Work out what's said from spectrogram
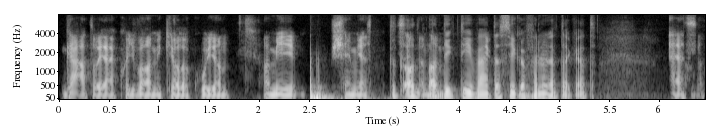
gátolják, hogy valami kialakuljon, ami semmi Tehát ad- addiktívá teszik a felületeket. Persze.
